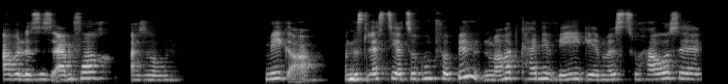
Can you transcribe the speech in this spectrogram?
aber das ist einfach, also mega. Und das lässt sich jetzt so gut verbinden. Man hat keine Wege, man ist zu Hause,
